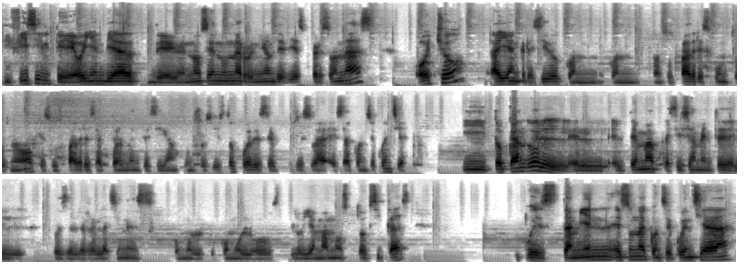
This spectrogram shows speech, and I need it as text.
difícil que hoy en día, de, no sé, en una reunión de 10 personas, ocho hayan crecido con, con, sus padres juntos, ¿no? Que sus padres actualmente sigan juntos. Y esto puede ser pues, esa, esa, consecuencia. Y tocando el, el, tema precisamente del, pues, de las relaciones, como, como lo, lo llamamos tóxicas, pues también es una consecuencia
